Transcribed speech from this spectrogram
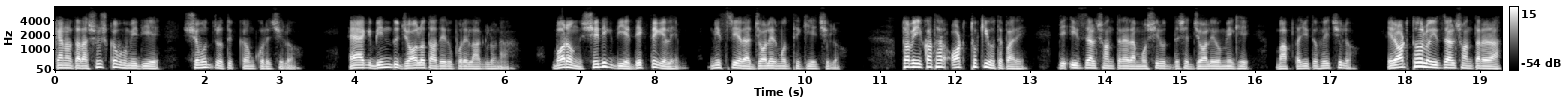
কেন তারা শুষ্ক ভূমি দিয়ে সমুদ্র অতিক্রম করেছিল। এক বিন্দু জলও তাদের উপরে লাগল না। বরং সেদিক দিয়ে দেখতে গেলে মিস্ত্রিয়েরা জলের মধ্যে গিয়েছিল। তবে এই কথার অর্থ কি হতে পারে যে ইসরায়েল সন্তানেরা মসির উদ্দেশ্যে জলে ও মেঘে বাপ্তাজিত হয়েছিল? এর অর্থ হলো ইসরায়েল সন্তানেরা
